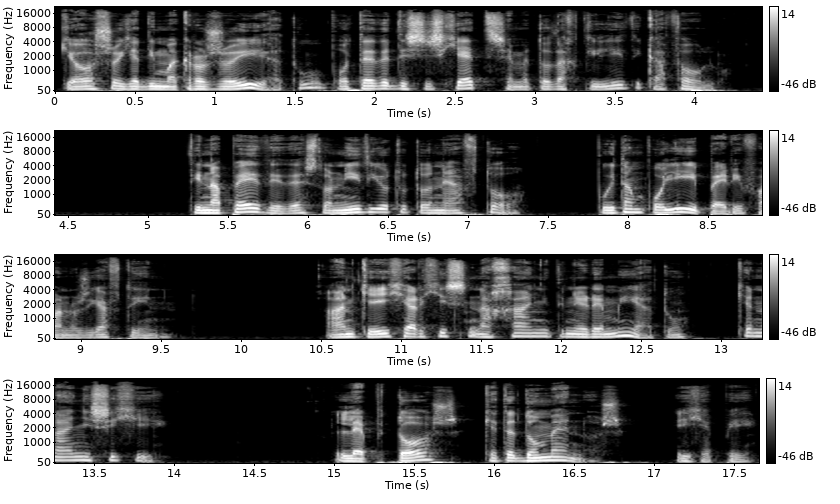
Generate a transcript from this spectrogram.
Και όσο για τη μακροζωία του, ποτέ δεν τη συσχέτισε με το δαχτυλίδι καθόλου. Την απέδιδε στον ίδιο του τον εαυτό, που ήταν πολύ υπερήφανος για αυτήν. Αν και είχε αρχίσει να χάνει την ηρεμία του και να ανησυχεί. «Λεπτός και τεντωμένος», είχε πει.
